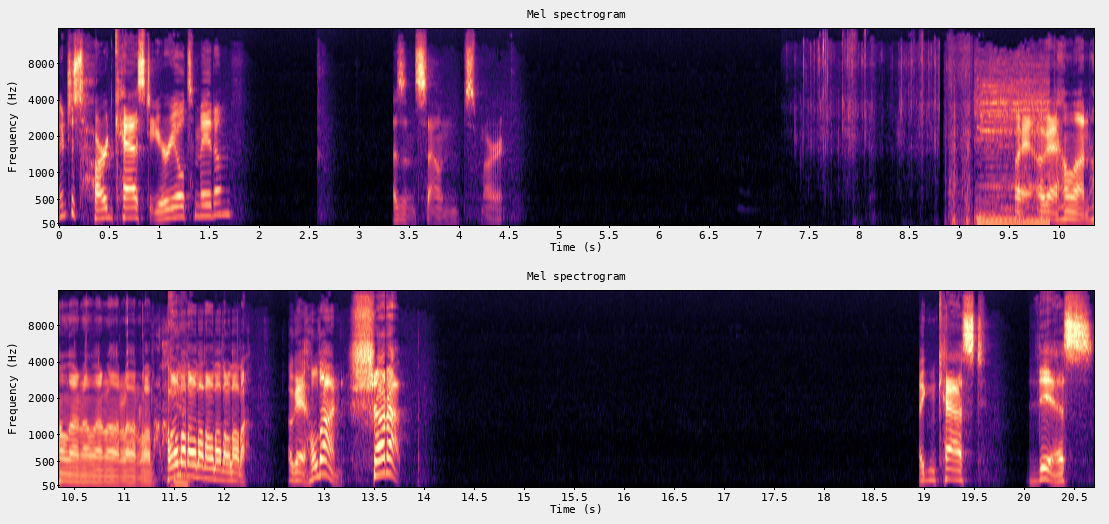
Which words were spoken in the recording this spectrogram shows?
They're just hard cast Eerie Ultimatum? Doesn't sound smart. Okay, okay, hold on, hold on, hold on, hold on, hold on, hold on, hold on, hold on. Okay, hold on. Shut up. I can cast this,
